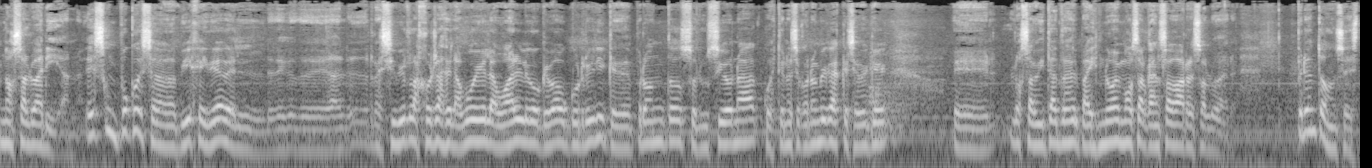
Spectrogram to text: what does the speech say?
nos salvarían. Es un poco esa vieja idea del- de, recibir las joyas de la abuela o algo que va a ocurrir y que de pronto soluciona cuestiones económicas que se ve que eh, los habitantes del país no hemos alcanzado a resolver. Pero entonces,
